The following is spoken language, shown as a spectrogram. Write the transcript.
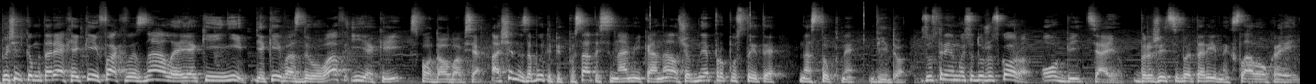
Пишіть в коментарях, який факт ви знали, а який ні, який вас здивував і який сподобався. А ще не забудьте підписатися на мій канал, щоб не пропустити наступне відео. Зустрінемося дуже скоро. Обіцяю. Бережіть себе та рідних. Слава Україні!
